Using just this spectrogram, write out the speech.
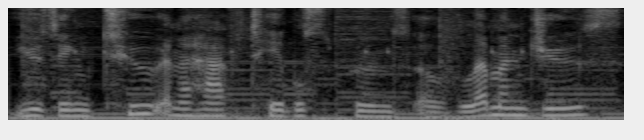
using two and a half tablespoons of lemon juice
